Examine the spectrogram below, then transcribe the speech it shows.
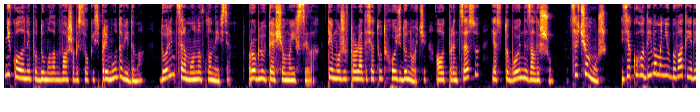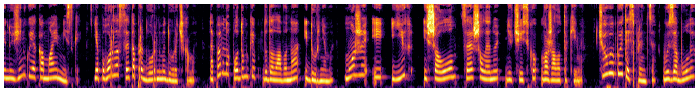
Ніколи не подумала б, ваша високість, прийму до відома. Дорін церемонно вклонився. Роблю те, що в моїх силах. Ти можеш вправлятися тут хоч до ночі, а от принцесу я з тобою не залишу. Це чому ж? З якого дива мені вбивати єдину жінку, яка має мізки? Я погорла сита придворними дурочками. Напевно, подумки додала вона і дурнями. Може, і їх із Шаолом це шалено дівчисько вважало такими. Чого ви боїтесь, принце? Ви забули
